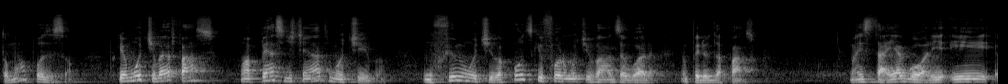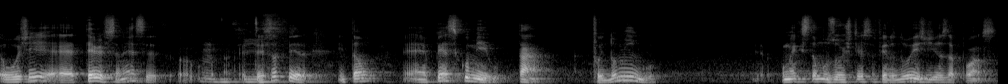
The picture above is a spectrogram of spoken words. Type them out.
tomar uma posição. Porque motivar é fácil. Uma peça de teatro motiva, um filme motiva. Quantos que foram motivados agora no período da Páscoa? Mas está aí agora. E, e, hoje é terça, né? Uhum, é terça-feira. Então, é, pense comigo. Tá, foi domingo. Como é que estamos hoje, terça-feira, dois dias após?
